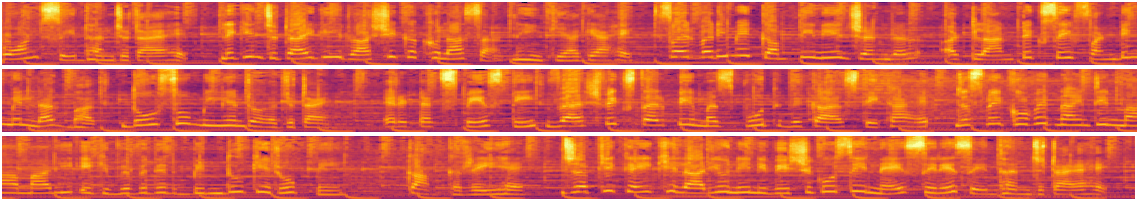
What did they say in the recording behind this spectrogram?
बॉन्ड से धन जुटाया है, लेकिन जुटाई गई राशि का खुलासा नहीं किया गया है। फरवरी में कंपनी ने जनरल अटलांटिक से फंडिंग में लगभग 200 मिलियन डॉलर जुटाए। एयरटेक स्पेस ने वैश्विक स्तर पे मज़बूत विकास देखा है, जिसमें कोविड 19 महामारी एक विविधित बिंदु के रूप में काम कर रही है, जबकि कई खिलाड़ियों ने निवेशकों से नए सिरे से धन जुटाया है।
